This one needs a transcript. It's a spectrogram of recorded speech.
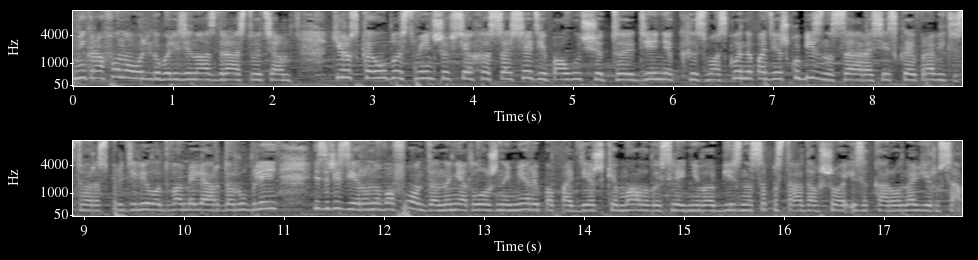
Микрофона Ольга Болезина. Здравствуйте. Кировская область меньше всех соседей получит денег из Москвы на поддержку бизнеса. Российское правительство распределило 2 миллиарда рублей из резервного фонда на неотложные меры по поддержке малого и среднего бизнеса, пострадавшего из-за коронавируса.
